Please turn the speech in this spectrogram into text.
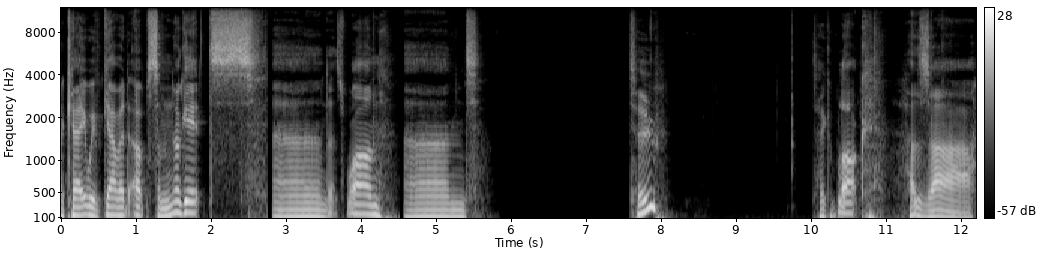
Okay, we've gathered up some nuggets. And that's one. And two. Take a block. Huzzah.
